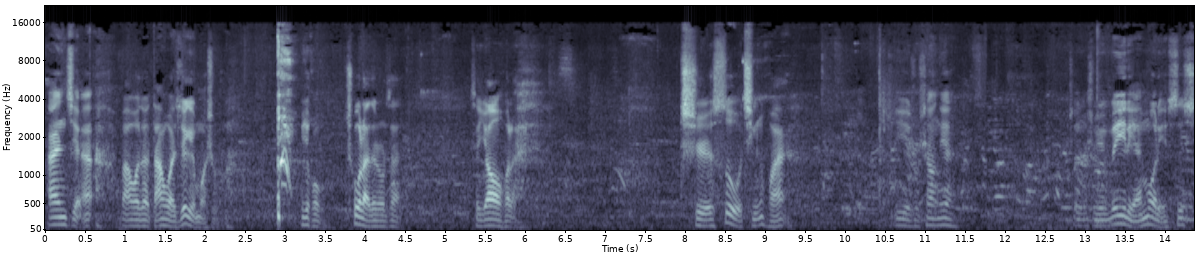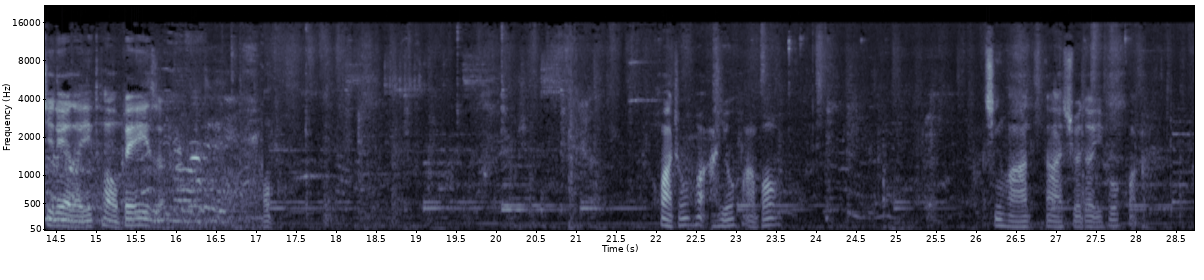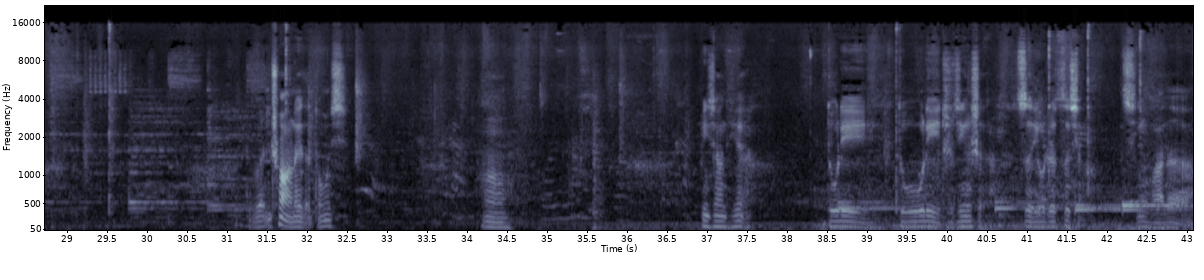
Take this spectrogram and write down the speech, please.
安检把我的打火机给没收了，一会儿出来的时候再再要回来。尺素情怀艺术商店，这是属于威廉莫里斯系列的一套杯子。画中画油画包，清华大学的一幅画。文创类的东西，嗯，冰箱贴，独立独立之精神，自由之思想，清华的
